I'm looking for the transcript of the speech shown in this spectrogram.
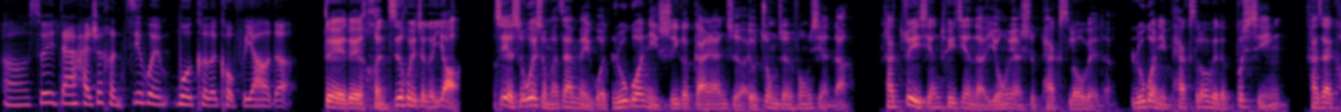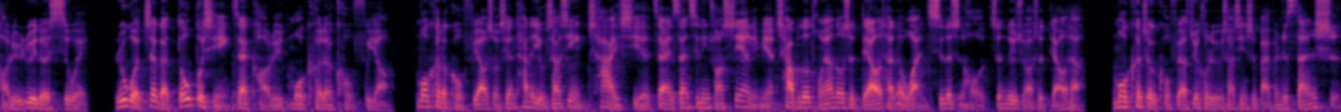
嗯，所以大家还是很忌讳默克的口服药的。对对，很忌讳这个药。这也是为什么在美国，如果你是一个感染者有重症风险的，他最先推荐的永远是 Paxlovid。如果你 Paxlovid 不行，他在考虑瑞德西韦。如果这个都不行，再考虑默克的口服药。默克的口服药，首先它的有效性差一些，在三期临床试验里面，差不多同样都是 Delta 的晚期的时候，针对主要是 Delta。默克这个口服药最后的有效性是百分之三十，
